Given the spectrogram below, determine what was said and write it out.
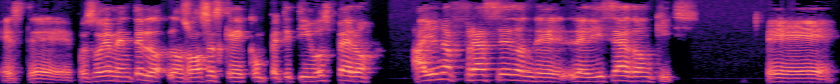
este, pues obviamente los roces que competitivos, pero hay una frase donde le dice a Doncic, eh,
